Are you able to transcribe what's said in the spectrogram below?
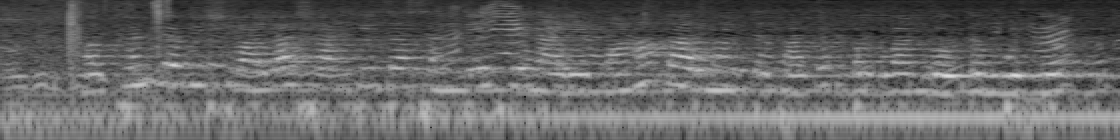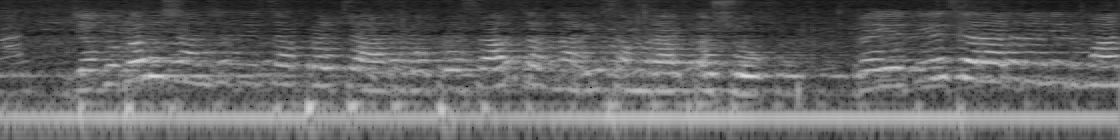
अखंड विश्वाला शांतीचा संदेश देणारे महाकारुणिक तथागत भगवान गौतम बुद्ध जगभर शांततेचा प्रचार व प्रसार करणारे सम्राट अशोक रयतेचे राज्य निर्माण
